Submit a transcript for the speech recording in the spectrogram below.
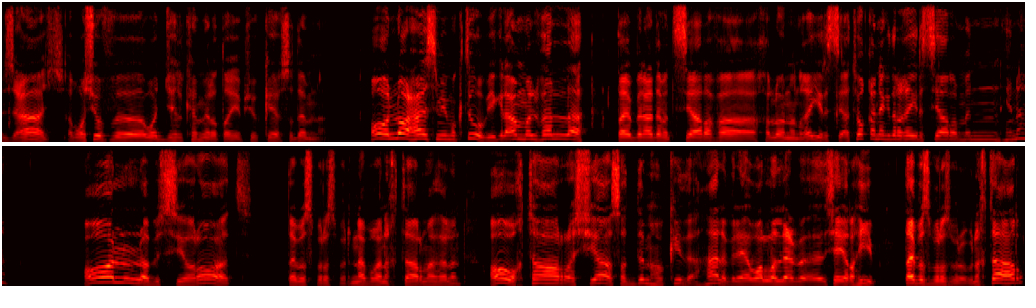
إزعاج. أبغى أشوف آه، وجه الكاميرا طيب. شوف كيف صدمنا. أوه اللوحة اسمي مكتوب. يقلع أم الفلة. طيب انعدمت السيارة فخلونا نغير السياره أتوقع إني أقدر أغير السيارة من هنا. أوه بالسيارات. طيب اصبر اصبر. نبغى نختار مثلا. أوه اختار أشياء صدمها وكذا. هلا بالله والله اللعبة شيء رهيب. طيب اصبر اصبر. بنختار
